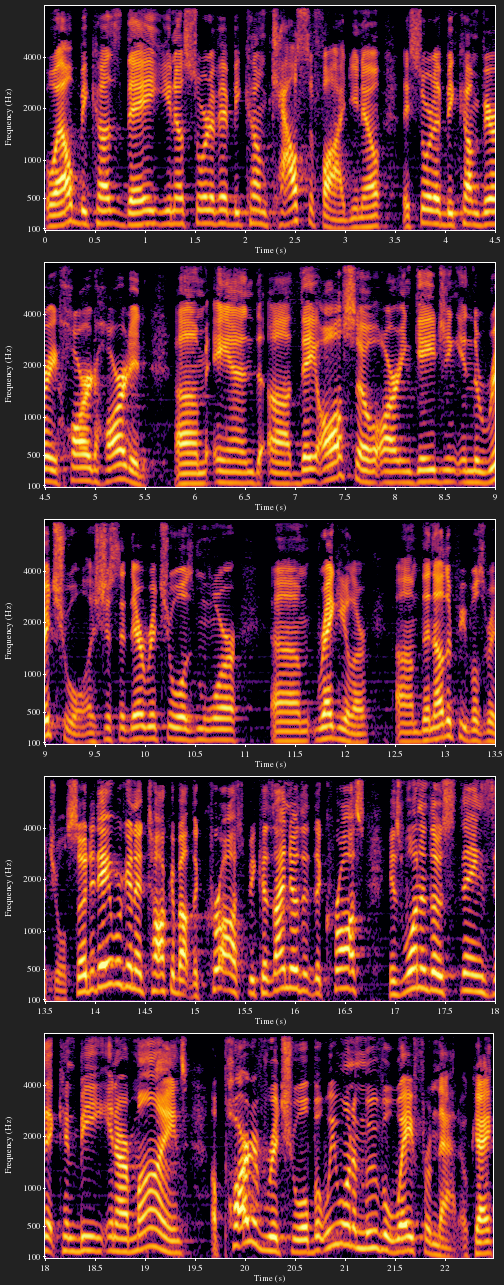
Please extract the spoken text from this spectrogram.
Well, because they, you know, sort of have become calcified, you know, they sort of become very hard hearted um, and uh, they also are engaging in the ritual. It's just that their ritual is more um, regular um, than other people's rituals. So today we're going to talk about the cross because I know that the cross is one of those things that can be in our minds a part of ritual, but we want to move away from that, okay?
